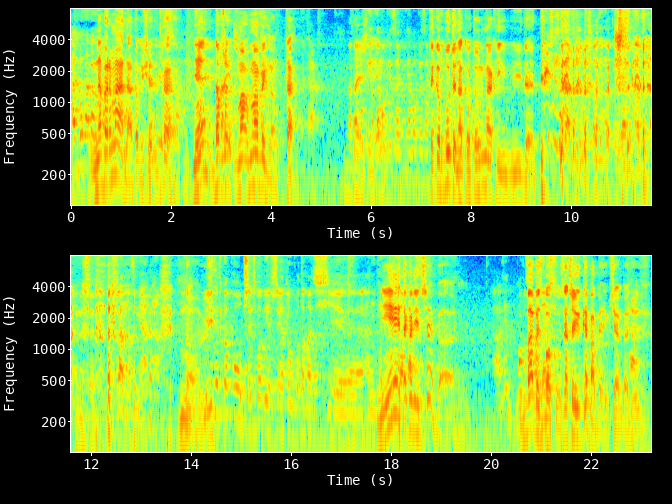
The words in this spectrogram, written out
Albo na Na barmana to by się, tak. Nie? Dobrze, ma, ma wygląd, tak. Tak. Ja Nadaje się mogę, na ja barmana. mogę, za, ja mogę Tylko buty na koturnach i, i ten. To się załatwi, długo spodnie, no ja do pracy tak myślę, żadna zmiana. No mnie tylko pouczyć, bo wiesz, że ja to ugotować e, ani tak Nie, tego nie trzeba. Ale Baby z boku, znaczy kebaby chciałem powiedzieć. Tak.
